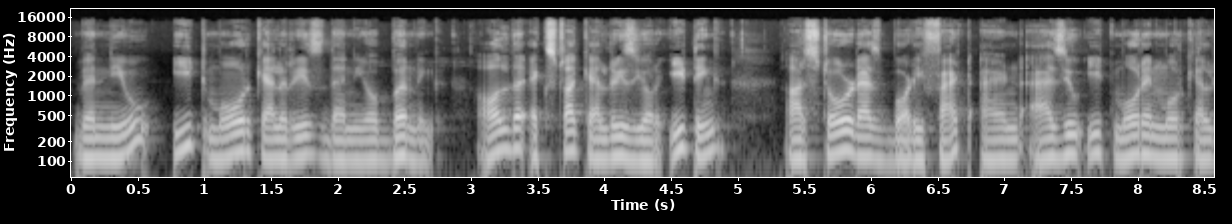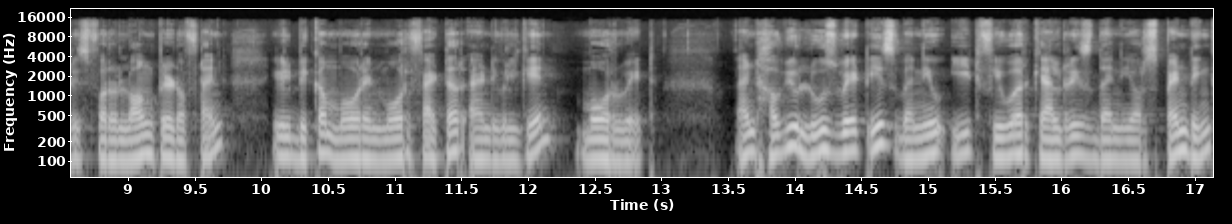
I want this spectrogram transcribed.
when you eat more calories than you're burning. All the extra calories you're eating are stored as body fat, and as you eat more and more calories for a long period of time, you will become more and more fatter and you will gain more weight. And how you lose weight is when you eat fewer calories than you're spending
